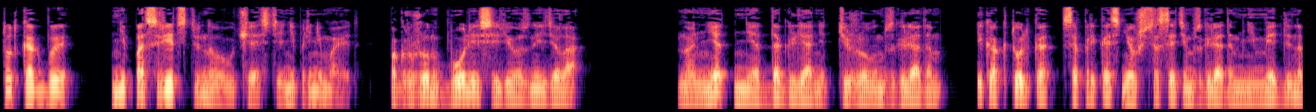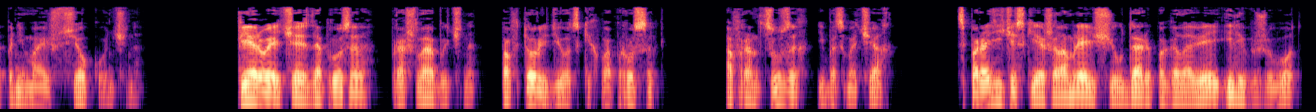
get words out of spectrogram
тот как бы непосредственного участия не принимает погружен в более серьезные дела. Но нет-нет, доглянет тяжелым взглядом, и как только соприкоснешься с этим взглядом, немедленно понимаешь, все кончено. Первая часть допроса прошла обычно. Повтор идиотских вопросов о французах и басмачах, спорадические ошеломляющие удары по голове или в живот,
